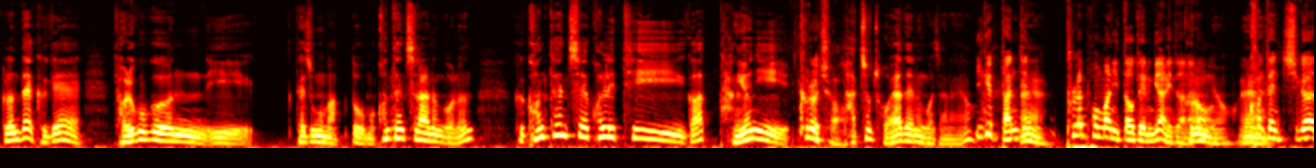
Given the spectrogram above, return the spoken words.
그런데 그게 결국은 이 대중음악 또 뭐 컨텐츠라는 거는 그 컨텐츠의 quality가 당연히 그렇죠. 받쳐줘야 되는 거잖아요. 이게 단지 네. 플랫폼만 있다고 되는 게 아니잖아요. 그럼요. 네. 컨텐츠가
